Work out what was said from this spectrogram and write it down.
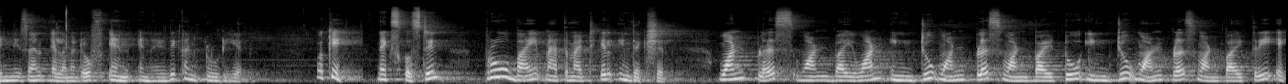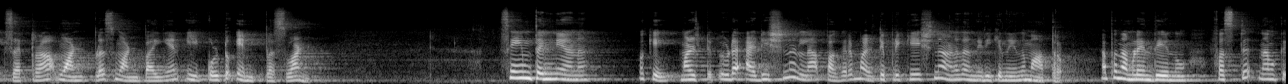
n is an element of n എന്ന് എഴുതി കൺക്ലൂഡ് ചെയ്യാൻ. Okay next question prove by mathematical induction one plus one by one into one plus one by two into one plus one by three etcetera one plus one by n equal to n plus one same തന്നെയാണ്. ഓക്കെ മൾട്ടി ഇവിടെ അഡീഷൻ അല്ല പകരം മൾട്ടിപ്ലിക്കേഷനാണ് തന്നിരിക്കുന്നതെന്ന് മാത്രം. അപ്പോൾ നമ്മൾ എന്ത് ചെയ്യുന്നു? ഫസ്റ്റ് നമുക്ക്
